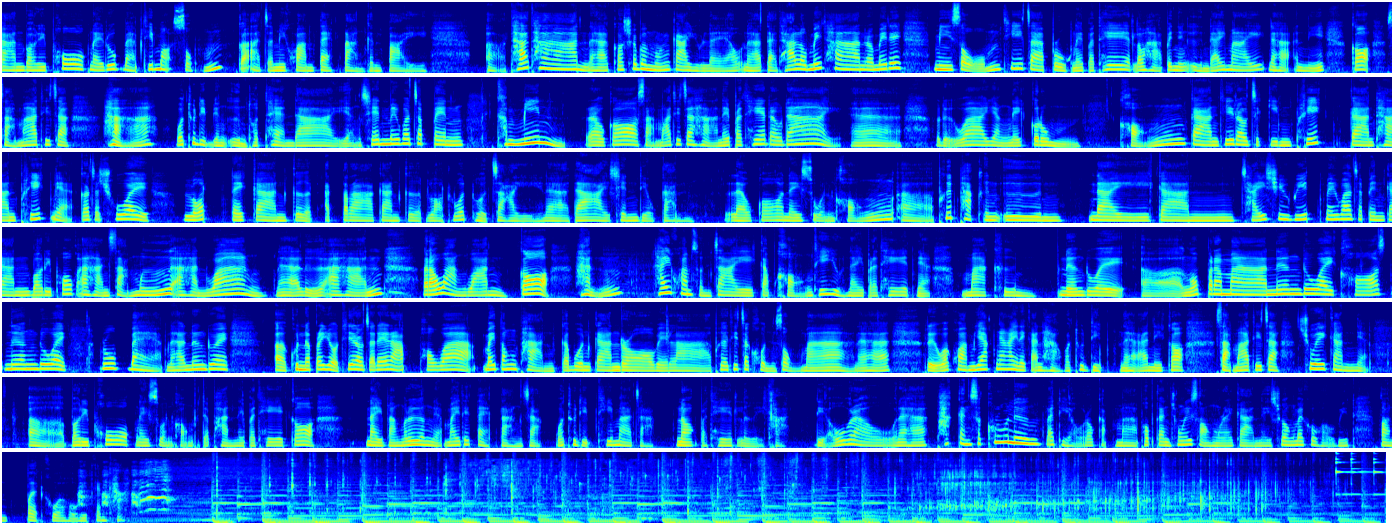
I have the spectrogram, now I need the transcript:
การบริโภคในรูปแบบที่เหมาะสม ก็อาจจะมีความแตกต่างกันไป ถ้าทานนะคะก็ช่วยบำรุงร่างกายอยู่แล้วนะะแต่ถ้าเราไม่ทานเราไม่ได้มีโสมที่จะปลูกในประเทศ เราหาเป็นอย่างอื่นได้ไหมนะคะอันนี้ก็สามารถที่จะหาวัตถุดิบอย่างอื่นทดแทนได้ อย่างเช่นไม่ว่าจะเป็นขมิ้น เราก็สามารถที่จะหาในประเทศเราได้อ่าหรือว่าอย่างในกลุ่มของการที่เราจะกินพริก การทานพริกเนี่ยก็จะช่วยลดในการเกิดอัตราการเกิดหลอดลวดหัวใจนะได้เช่นเดียวกัน แล้วก็ในส่วนของอพืชผักอื่นๆ ในการใช้ชีวิตไม่ว่าจะเป็นการบริโภคอาหารสามมื้อ อาหารว่างนะคะหรืออาหารระหว่างวันก็หันให้ความสนใจกับของที่อยู่ในประเทศเนี่ยมากขึ้น เนื่องด้วยงบประมาณ เนื่องด้วยคอส เนื่องด้วยรูปแบบนะคะ เนื่องด้วยคุณประโยชน์ที่เราจะได้รับ เพราะว่าไม่ต้องผ่านกระบวนการรอเวลาเพื่อที่จะขนส่งมานะคะหรือว่าความยากง่ายในการหาวัตถุดิบนะคะอันนี้ก็สามารถที่จะช่วยกันเนี่ยบริโภคในส่วนของผลิตภัณฑ์ในประเทศก็ในบางเรื่องเนี่ยไม่ได้แตกต่างจากวัตถุดิบที่มาจากนอกประเทศเลยค่ะ เดี๋ยวเรานะคะพักกันสักครู่หนึ่งแล้วเดี๋ยวเรากลับมาพบกันช่วงที่ 2 ของรายการในช่วงแม่ครัวหัววิทย์ตอนเปิดครัวหัววิทย์กันค่ะ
